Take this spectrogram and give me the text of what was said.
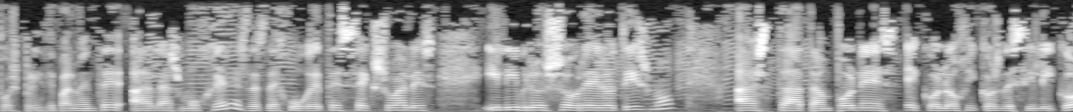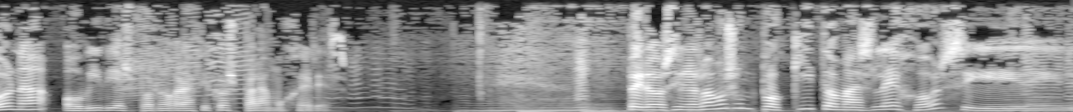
pues principalmente a las mujeres, desde juguetes sexuales y libros sobre erotismo hasta tampones ecológicos de silicona o vídeos pornográficos para mujeres. Pero si nos vamos un poquito más lejos y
